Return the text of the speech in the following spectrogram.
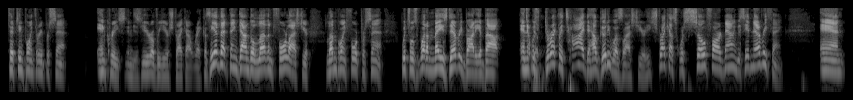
15.3% increase in his year over year strikeout rate. Because he had that thing down to 11.4 last year, 11.4%, which was what amazed everybody about. And it was directly tied to how good he was last year. His strikeouts were so far down, he was hitting everything. And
